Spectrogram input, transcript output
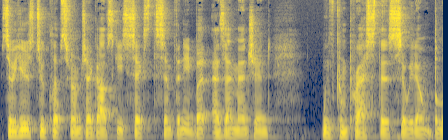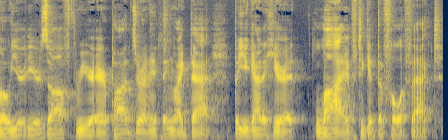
So here's two clips from Tchaikovsky's Sixth Symphony, but as I mentioned, we've compressed this so we don't blow your ears off through your AirPods or anything like that. But you got to hear it live to get the full effect.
